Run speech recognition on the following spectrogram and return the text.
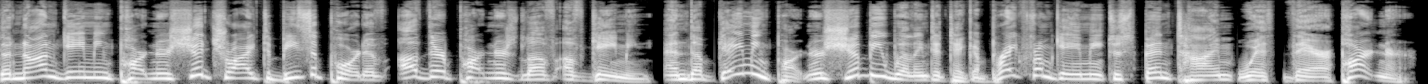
The non gaming partner should try to be supportive of their partner's love of gaming. And the gaming partner should be willing to take a break from gaming to spend time with their partner.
